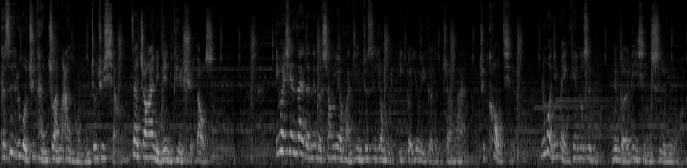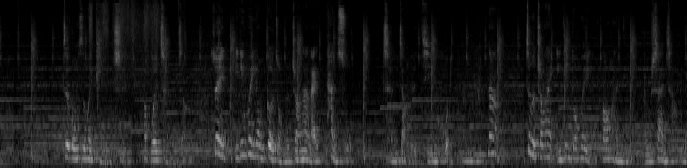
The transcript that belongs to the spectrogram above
可是如果去谈专案哦，你就去想在专案里面你可以学到什么？因为现在的那个商业环境就是用每一个又一个的专案去扣起来，如果你每天都是那个例行事务啊。这个公司会停滞，它不会成长，所以一定会用各种的专案来探索成长的机会。嗯，那这个专案一定都会包含你不擅长、没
